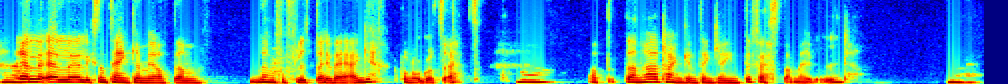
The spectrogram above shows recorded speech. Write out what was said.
Mm. Eller, eller liksom tänka mig att den, den får flyta iväg på något sätt. Mm. Att den här tanken tänker jag inte fästa mig vid. Nej.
